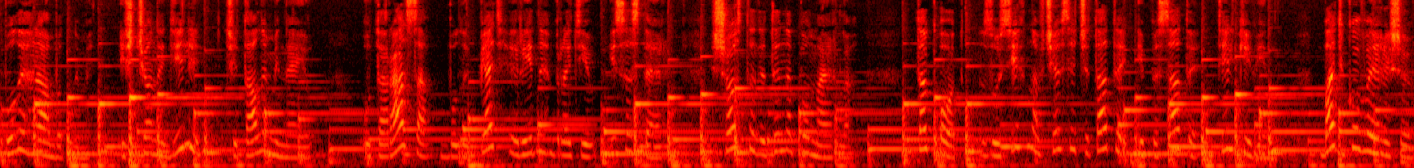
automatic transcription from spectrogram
були грамотними і щонеділі читали мінею. У Тараса були п'ять рідних братів і сестер. Шоста дитина померла. Так от, з усіх навчився читати і писати тільки він. Батько вирішив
